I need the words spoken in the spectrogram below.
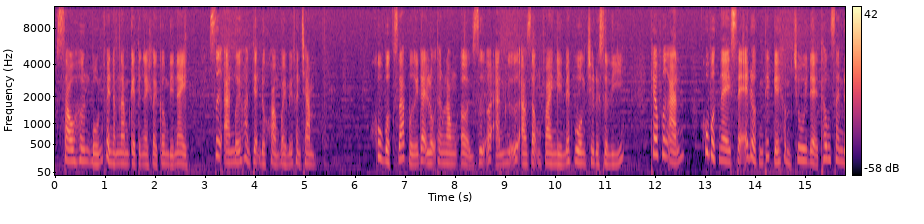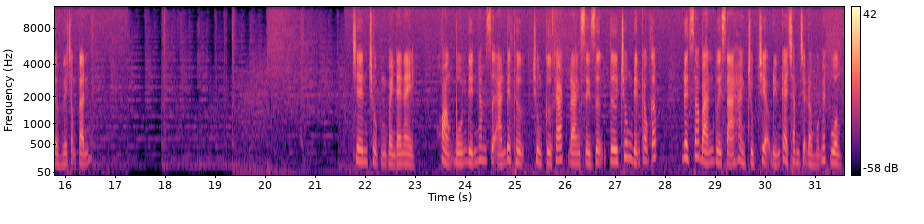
Sau hơn 4,5 năm kể từ ngày khởi công đến nay, dự án mới hoàn thiện được khoảng 70%. Khu vực giáp với đại lộ Thăng Long ở giữa án ngữ áo rộng vài nghìn mét vuông chưa được xử lý. Theo phương án, khu vực này sẽ được thiết kế hầm chui để thông sang đường Lê Trọng Tấn, Trên trục vành đai này, khoảng 4 đến 5 dự án biệt thự, chung cư khác đang xây dựng từ trung đến cao cấp, được giao bán với giá hàng chục triệu đến cả trăm triệu đồng mỗi mét vuông.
